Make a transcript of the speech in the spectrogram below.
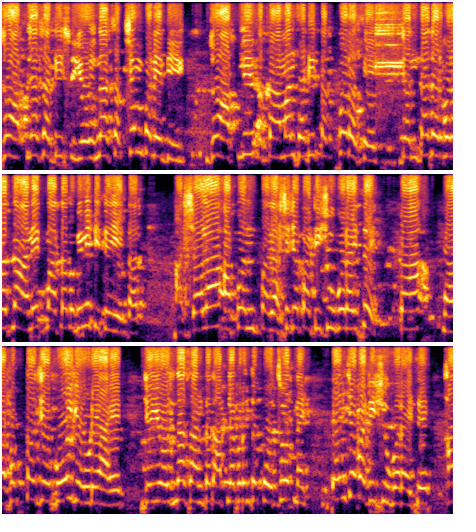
जो आपल्यासाठी योजना सक्षमपणे देईल जो आपली कामांसाठी तत्पर असेल जनता दरबारात अनेक माता भगिनी तिथे येतात. अशाला आपण राष्ट्राच्या पाठीशी उभं राहायचंय का? फक्त जे गोल घेवडे आहेत जे योजना सांगतात आपल्यापर्यंत पोहोचवत नाही त्यांच्या पाठीशी उभं राहायचंय. हा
